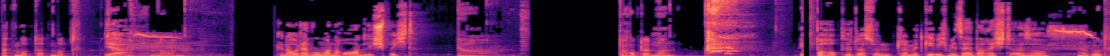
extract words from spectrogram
Dat Mut, dat Mut. Ja. Norden. genau da, wo man noch ordentlich spricht. Ja. Behauptet man. Ich behaupte das und damit gebe ich mir selber recht. Also, Ja gut.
